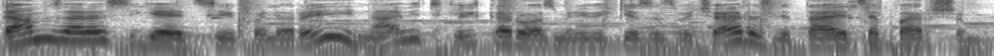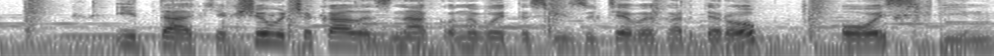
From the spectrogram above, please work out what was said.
Там зараз є ці кольори і навіть кілька розмірів, які зазвичай розлітаються першими. І так, якщо ви чекали знак оновити свій зуттєвий гардероб, ось він.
